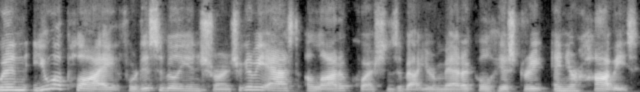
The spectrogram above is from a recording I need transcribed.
When you apply for disability insurance, you're going to be asked a lot of questions about your medical history and your hobbies.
